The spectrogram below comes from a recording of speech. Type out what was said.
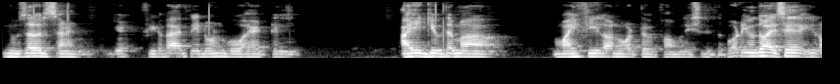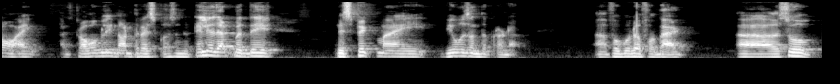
users and get feedback, they don't go ahead till I give them a my feel on what the formulation is about. Even though I say, you know, I, I'm probably not the best person to tell you that, but they respect my views on the product, uh, for good or for bad. Uh, so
